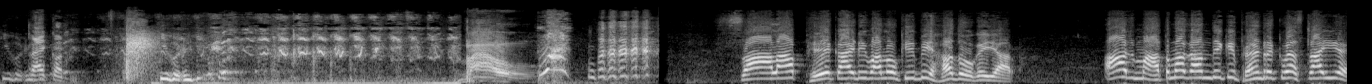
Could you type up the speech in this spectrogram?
ટ્રાય કર. साला फेक आईडी वालों की भी हद हो गई यार आज महात्मा गांधी की फ्रेंड रिक्वेस्ट आई है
